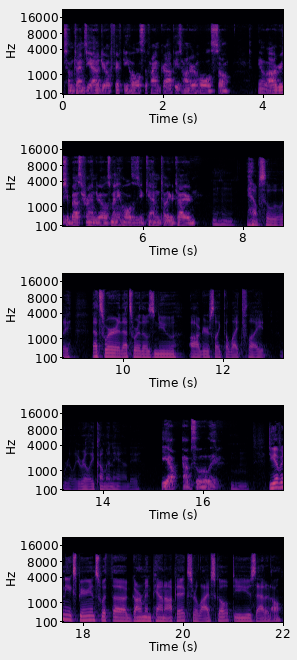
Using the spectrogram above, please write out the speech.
sometimes you got to drill 50 holes to find crappies, 100 holes. So you know the auger's your best friend. Drill as many holes as you can until you're tired. Mm-hmm. Absolutely. That's where that's where those new augers like the light flight really really come in handy. Yeah, absolutely. Mm-hmm. Do you have any experience with uh, Garmin Panoptix or LiveScope? Do you use that at all?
